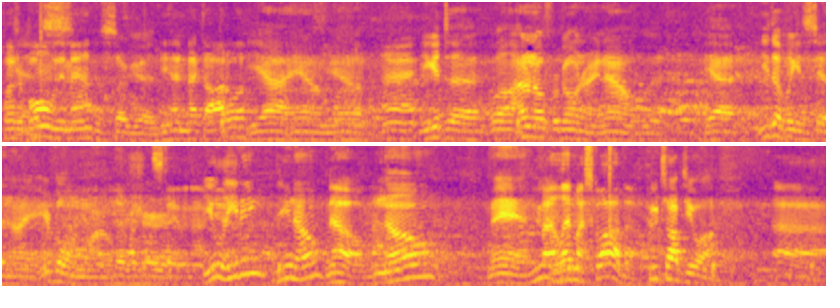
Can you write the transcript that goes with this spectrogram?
pleasure Yes. bowling with you, man. It's so good. You heading back to Ottawa? Yeah, I am. Yeah. All right. You get to. Well, I don't know if we're going right now, but yeah, you definitely get to stay the night. You're bowling tomorrow Definitely for sure. stay the night, You yeah. leading? Do you know? No, no. No. Man, who, But I led my squad though. who topped you off? Uh,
